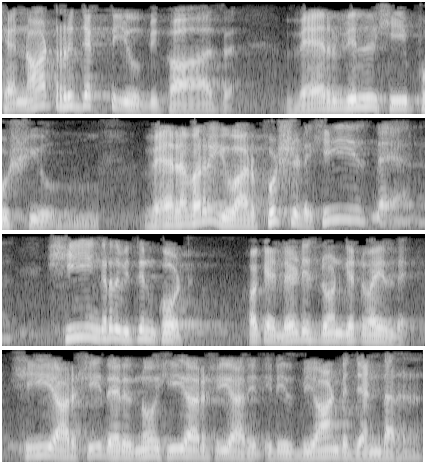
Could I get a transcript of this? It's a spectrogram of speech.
cannot reject you because where will He push you? Wherever you are pushed, He is there. He ingiradhu within quote. Okay, ladies don't get wild. He or she, there is no he or she or it. It is beyond gender.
